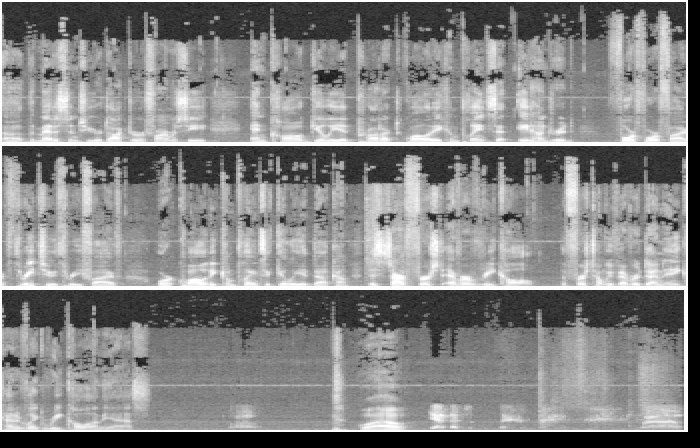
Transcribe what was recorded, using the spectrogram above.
uh, the medicine to your doctor or pharmacy and call Gilead Product Quality Complaints at 800 445 3235 or qualitycomplaints at gilead.com. This is our first ever recall. The first time we've ever done any kind of like recall on the ass. Wow. Wow. Yeah, that's. wow.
